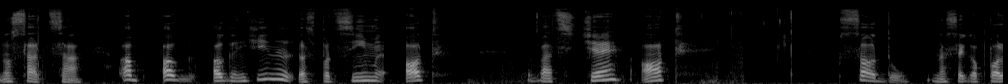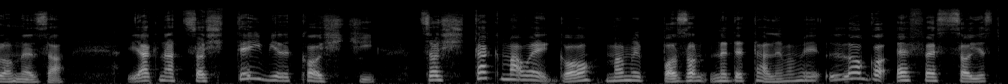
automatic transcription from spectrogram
Nosaca. Ob, og, oględziny rozpocznijmy od, zobaczcie, od przodu naszego Poloneza. Jak na coś tej wielkości, coś tak małego, mamy porządne detale. Mamy logo FSO, jest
